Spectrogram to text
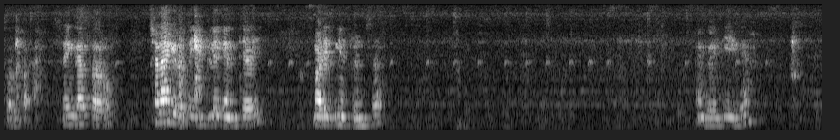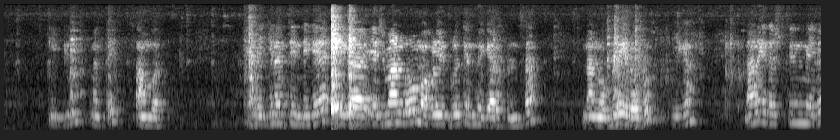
ಸ್ವಲ್ಪ ಶೇಂಗಾ ಸಾರು. ಚೆನ್ನಾಗಿರುತ್ತೆ ಇಡ್ಲಿಗೆ ಅಂಥೇಳಿ. ಮಾಡಿದ್ನಿ ಫ್ರೆಂಡ್ಸ ಹಾಗಾಗಿ ಈಗ ಇಡ್ಲಿ ಮತ್ತು ಸಾಂಬಾರು. ಬೆಳಗ್ಗಿನ ತಿಂಡಿಗೆ ಈಗ ಯಜಮಾನರು, ಮಗಳು ಇಬ್ಬರು ತಿಂದು ಹೋಗ್ಯಾರ ಫ್ರೆಂಡ್ಸ ನಾನು ಒಬ್ಬಳೇ ಇರೋದು. ಈಗ ನಾನು ಇದಷ್ಟು ತಿಂದ ಮೇಲೆ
